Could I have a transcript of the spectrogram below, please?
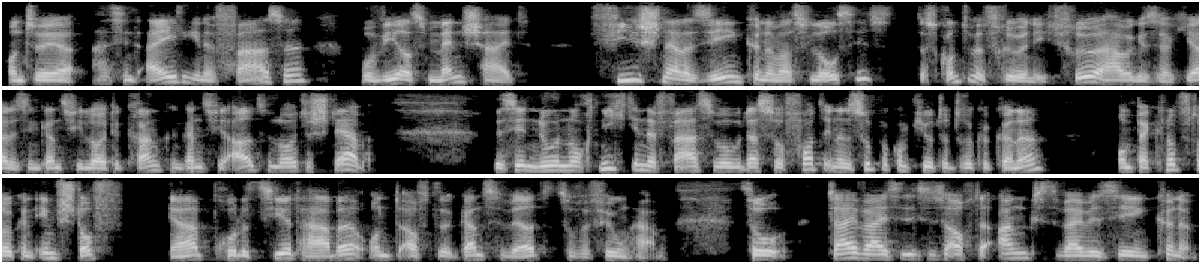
Und wir sind eigentlich in einer Phase, wo wir als Menschheit viel schneller sehen können, was los ist. Das konnten wir früher nicht. Früher haben wir gesagt, ja, da sind ganz viele Leute krank und ganz viele alte Leute sterben. Wir sind nur noch nicht in der Phase, wo wir das sofort in einen Supercomputer drücken können und per Knopfdruck einen Impfstoff ja, produziert habe und auf der ganzen Welt zur Verfügung haben. So, teilweise ist es auch der Angst, weil wir sehen können.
